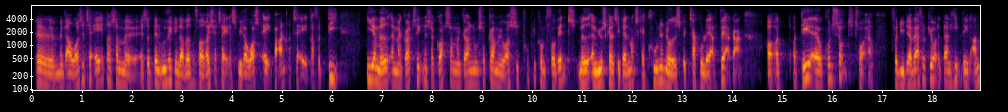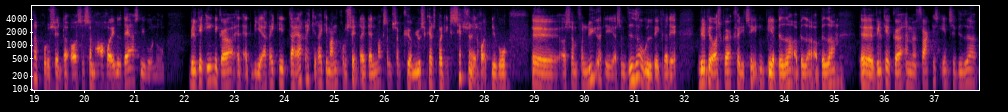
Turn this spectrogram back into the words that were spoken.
Øh, men der er jo også teatre, som, øh, altså den udvikling, der har været på Fredericia Teater, smitter jo også af på andre teatre, fordi i og med, at man gør tingene så godt, som man gør nu, så gør man jo også sit publikum forvent med, at musicals i Danmark skal kunne noget spektakulært hver gang. Og, og, og det er jo kun sundt, tror jeg. Fordi det har i hvert fald gjort, at der er en hel del andre producenter også, som har højnet deres niveau nu. Hvilket egentlig gør, at, at vi er rigtig, der er rigtig, rigtig mange producenter i Danmark, som, som kører musicals på et exceptionelt højt niveau, øh, og som fornyer det, og som videreudvikler det, hvilket også gør, at kvaliteten bliver bedre og bedre og bedre, øh, hvilket gør, at man faktisk indtil videre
